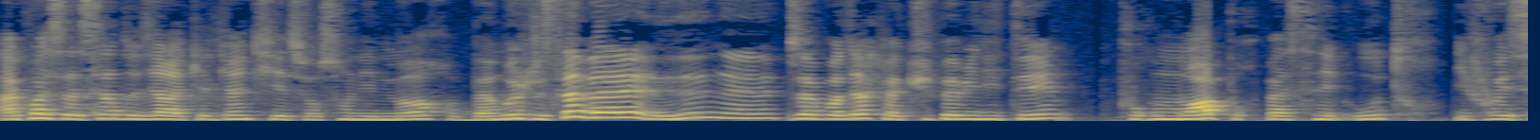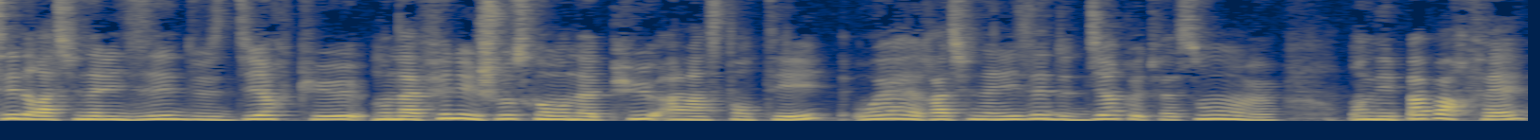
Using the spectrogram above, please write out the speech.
À quoi ça sert de dire à quelqu'un qui est sur son lit de mort Bah moi je le savais Tout ça pour dire que la culpabilité, pour moi, pour passer outre, il faut essayer de rationaliser, de se dire que on a fait les choses comme on a pu à l'instant T. Ouais, rationaliser, de dire que de toute façon, euh, on n'est pas parfait.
